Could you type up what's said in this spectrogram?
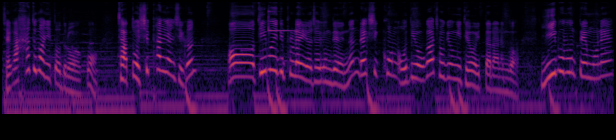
제가 하도 많이 떠들어갖고 자 또 18년식은 어, DVD 플레이어 적용되어 있는 렉시콘 오디오가 적용이 되어 있다라는 거. 이 부분 때문에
